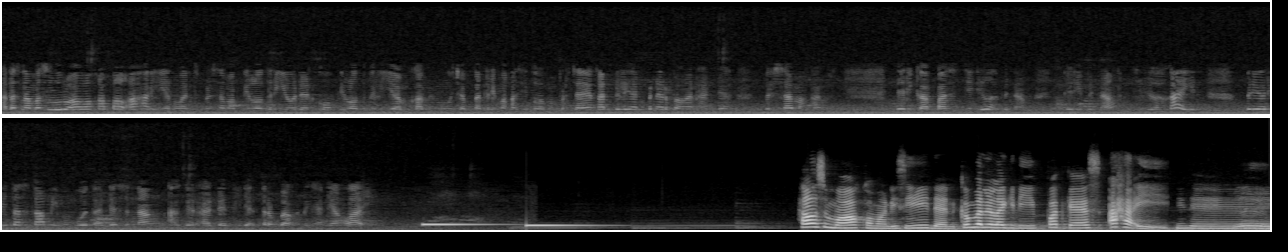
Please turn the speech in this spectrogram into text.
Atas nama seluruh awak kapal AHI Airlines bersama pilot Rio dan co-pilot William, kami mengucapkan terima kasih telah mempercayakan pilihan penerbangan Anda bersama kami. Dari kapas jadilah benang, dari benang jadilah kain. Prioritas kami membuat Anda senang agar Anda tidak terbang dengan yang lain. Halo semua, Komang di sini dan kembali lagi di podcast AHI. Yeay.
